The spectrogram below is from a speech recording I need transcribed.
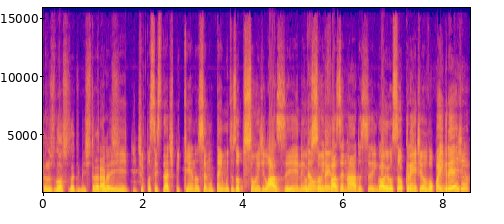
pelos nossos administradores. Cara, e, e, tipo assim, cidade pequena, você não tem muitas opções de lazer, nem Não, opções não de tem, fazer nada. Você- igual eu sou crente, eu vou pra igreja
